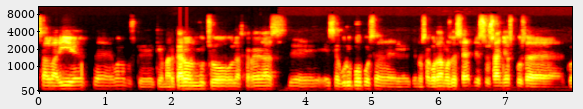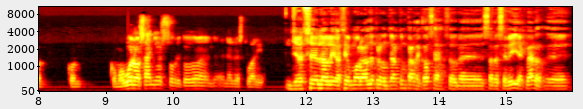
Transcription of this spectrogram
Salva Díez, bueno, pues que, que, marcaron mucho las carreras de ese grupo, pues que nos acordamos de, ese, de esos años, pues con, con como buenos años, sobre todo en, en el vestuario. Yo sé la obligación moral de preguntarte un par de cosas sobre, sobre Sevilla, claro. Eh,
